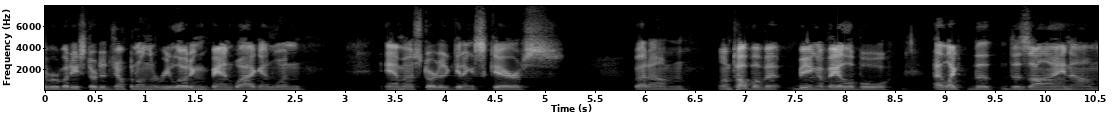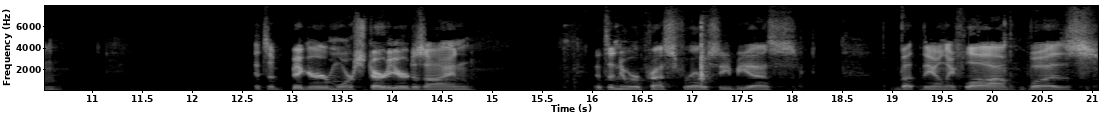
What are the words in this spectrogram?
everybody started jumping on the reloading bandwagon when ammo started getting scarce. But um, on top of it being available, I liked the design. Um, it's a bigger, more sturdier design. It's a newer press for RCBS, but the only flaw was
